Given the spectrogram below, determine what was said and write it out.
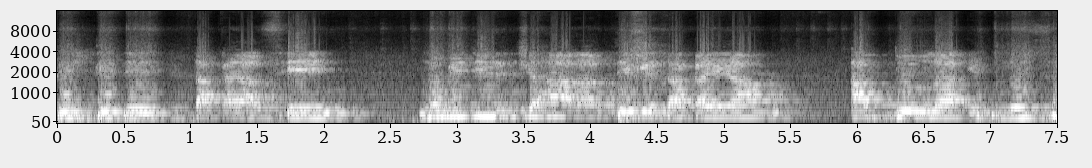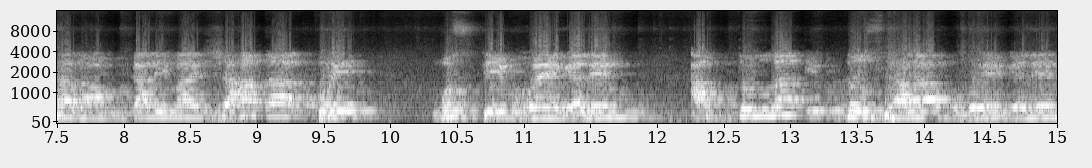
দৃষ্টিতে তাকায় আছে। নবীজির চেহারার দিকে তাকাইয়া আব্দুল্লাহ ইবনু সালাম কালিমায় শাহাদাত পড়ে মুসলিম হয়ে গেলেন, আব্দুল্লাহ ইবনু সালাম হয়ে গেলেন,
